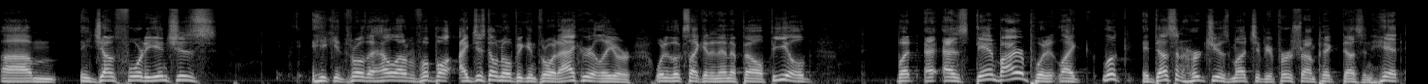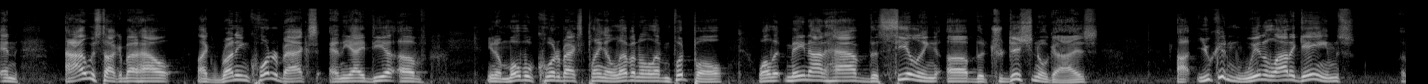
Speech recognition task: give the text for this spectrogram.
Um, he jumps forty inches he can throw the hell out of a football. I just don't know if he can throw it accurately or what he looks like in an NFL field. But as Dan Beyer put it, like, look, it doesn't hurt you as much if your first round pick doesn't hit. And I was talking about how, like, running quarterbacks and the idea of, you know, mobile quarterbacks playing 11 11 football, while it may not have the ceiling of the traditional guys, uh, you can win a lot of games uh,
